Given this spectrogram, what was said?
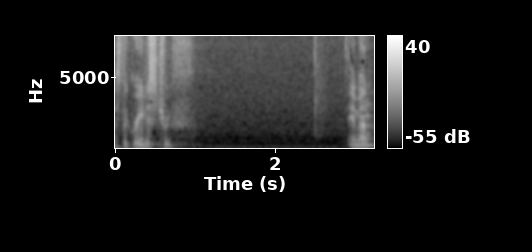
as the greatest truth. Amen?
